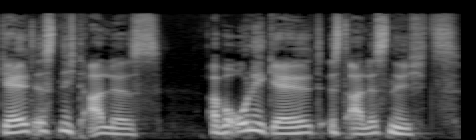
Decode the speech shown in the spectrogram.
Geld ist nicht alles, aber ohne Geld ist alles nichts.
